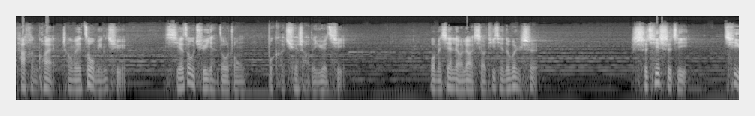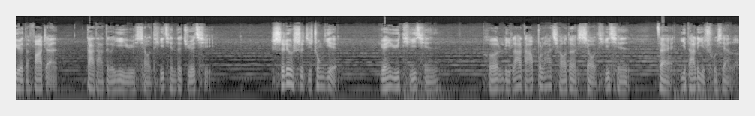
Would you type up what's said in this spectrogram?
它很快成为奏鸣曲、协奏曲演奏中不可缺少的乐器。我们先聊聊小提琴的问世。十七世纪，器乐的发展大大得益于小提琴的崛起。十六世纪中叶，源于提琴和里拉达布拉乔的小提琴在意大利出现了。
